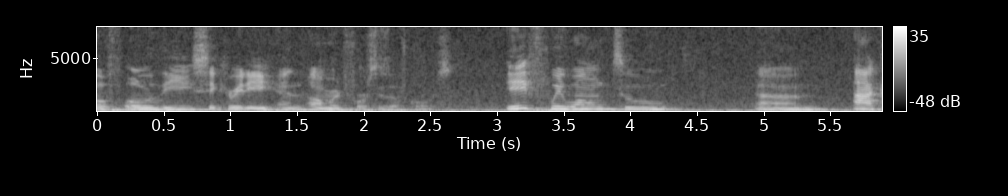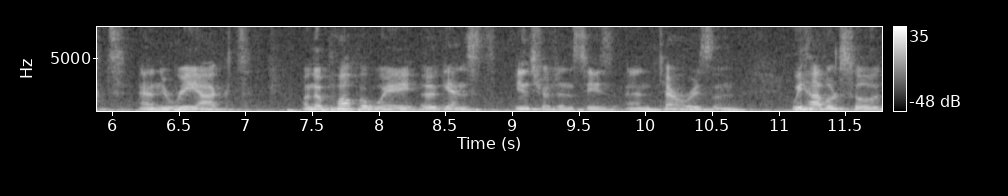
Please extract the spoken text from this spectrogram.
of all the security and armored forces, of course. If we want to um, act and react in a proper way against insurgencies and terrorism, we have also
